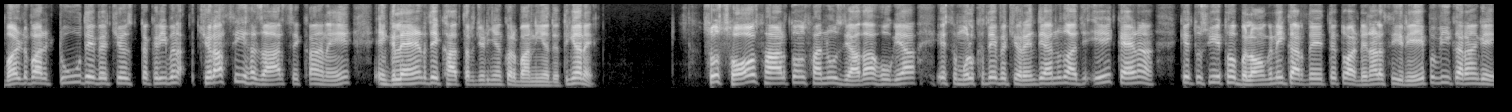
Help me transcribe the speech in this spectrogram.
ਵਰਲਡ ਵਾਰ 2 ਦੇ ਵਿੱਚ ਤਕਰੀਬਨ 84000 ਸਿੱਖਾਂ ਨੇ ਇੰਗਲੈਂਡ ਦੇ ਖਾਤਰ ਜਿਹੜੀਆਂ ਕੁਰਬਾਨੀਆਂ ਦਿੱਤੀਆਂ ਨੇ। ਸੋ 100 ਸਾਲ ਤੋਂ ਸਾਨੂੰ ਜ਼ਿਆਦਾ ਹੋ ਗਿਆ ਇਸ ਮੁਲਕ ਦੇ ਵਿੱਚ ਰਹਿੰਦਿਆਂ ਨੂੰ। ਅੱਜ ਇਹ ਕਹਿਣਾ ਕਿ ਤੁਸੀਂ ਇੱਥੋਂ ਬਿਲੋਂਗ ਨਹੀਂ ਕਰਦੇ ਤੇ ਤੁਹਾਡੇ ਨਾਲ ਅਸੀਂ ਰੇਪ ਵੀ ਕਰਾਂਗੇ,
